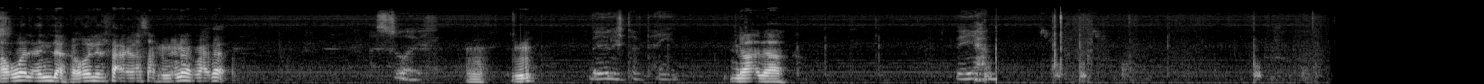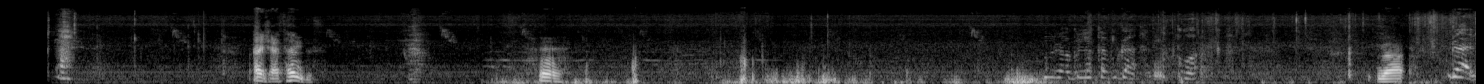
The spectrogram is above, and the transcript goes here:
أول عندك أول يرفع يصح من هناك بعد السويس آه. أمم. بيلش تفتحين لا ذاك حق إيش هتهندس؟ ها. أقول لك أبقى لا قال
